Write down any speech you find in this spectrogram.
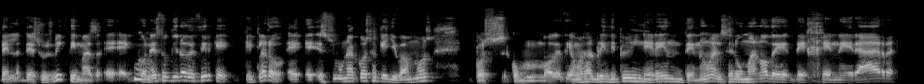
de, sus víctimas. Eh, con mm. esto quiero decir que, claro, es una cosa que llevamos, pues como decíamos al principio, inherente ¿no? al ser humano de, generar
